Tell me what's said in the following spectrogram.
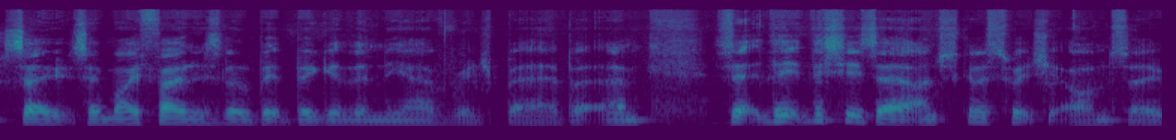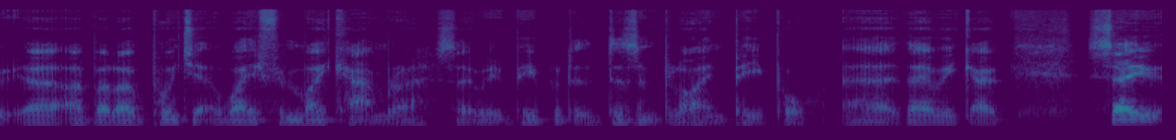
so, so my phone is a little bit bigger than the average bear. But um, so th- this is. Uh, I'm just going to switch it on. So, uh, but I'll point it away from my camera so people doesn't blind people. Uh, there we go. So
